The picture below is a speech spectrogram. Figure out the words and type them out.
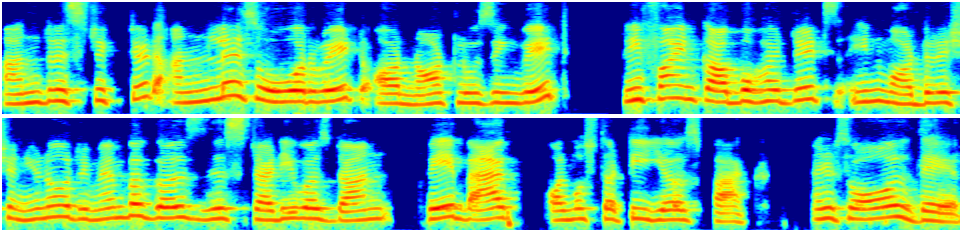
unrestricted unless overweight or not losing weight. Refined carbohydrates in moderation. You know, remember, girls, this study was done way back, almost 30 years back, and it's all there.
